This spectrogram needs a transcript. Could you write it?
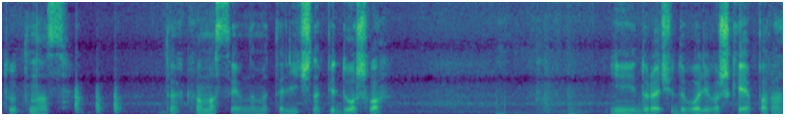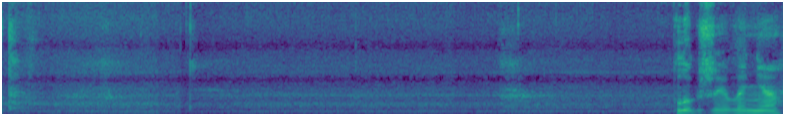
Тут у нас така масивна металічна підошва. І, до речі, доволі важкий апарат. Блок живлення.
